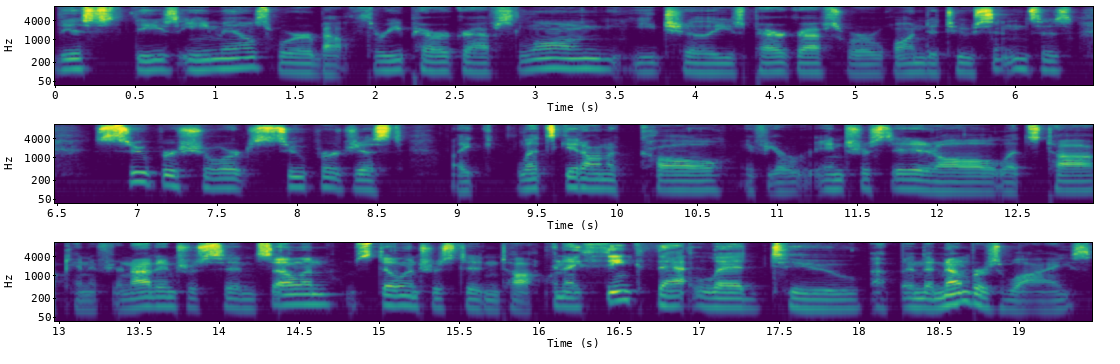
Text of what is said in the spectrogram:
this these emails were about three paragraphs long. Each of these paragraphs were one to two sentences, super short, super just like let's get on a call if you're interested at all let's talk and if you're not interested in selling i'm still interested in talking. And i think that led to up in the numbers wise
